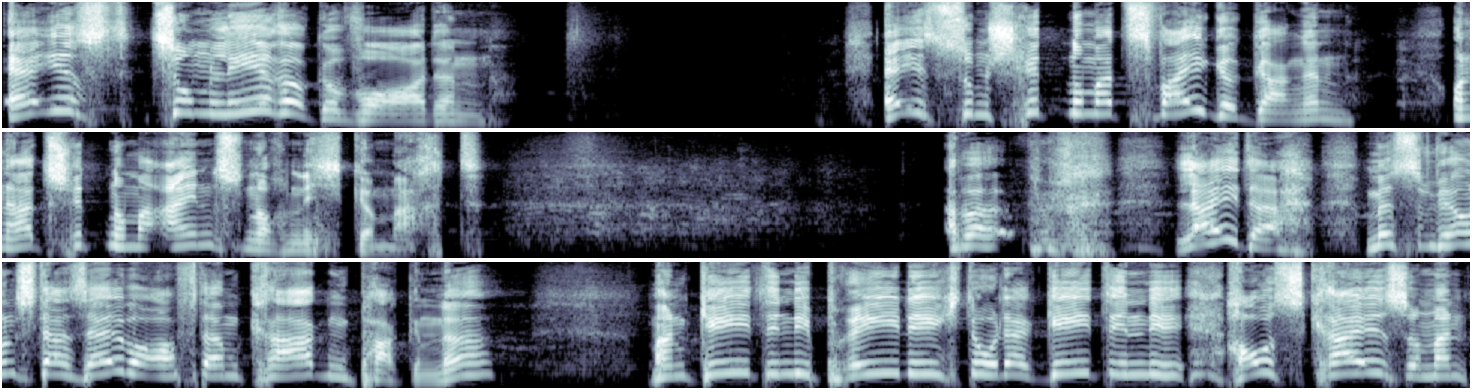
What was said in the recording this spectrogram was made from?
Er ist zum Lehrer geworden. Er ist zum Schritt Nummer zwei gegangen und hat Schritt Nummer eins noch nicht gemacht. Aber leider müssen wir uns da selber oft am Kragen packen. Ne? Man geht in die Predigt oder geht in die Hauskreis und man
